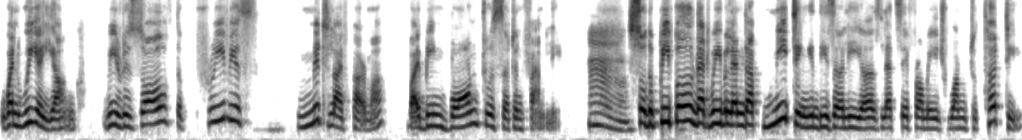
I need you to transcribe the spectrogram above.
when we are young, we resolve the previous midlife karma by being born to a certain family. Mm. So the people that we will end up meeting in these early years, let's say from age 1 to 30,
